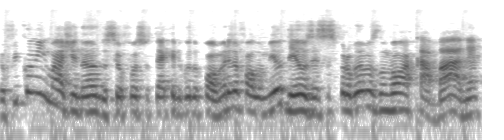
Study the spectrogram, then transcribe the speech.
eu fico me imaginando se eu fosse o técnico do Palmeiras, eu falo, meu Deus, esses problemas não vão acabar, né?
